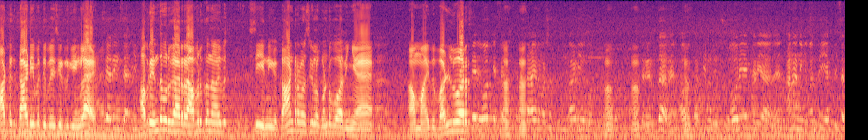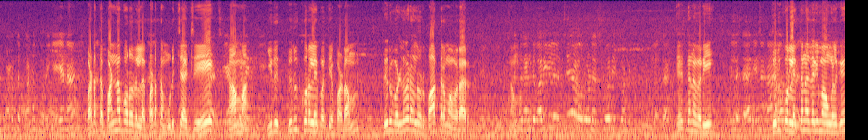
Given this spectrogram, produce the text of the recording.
ஆட்டுக்கு தாடியை பற்றி பேசிகிட்டு இருக்கீங்களே? அவர் எந்த ஊருக்காரர்? அவருக்கு இது சி நீங்கள் கான்ட்ரவர்சிகளை கொண்டு போகாதீங்க. ஆமாம் இது வள்ளுவர். முன்னாடி இருந்தாரு. அவரை பத்தி நமக்கு ஸ்டோரியே தெரியாது. ஆனா நீங்க வந்து எப்படி சார் படத்தை பண்ண போறீங்க. ஏன்னா படத்தை பண்ண படத்தை முடிச்சாச்சு. ஆமாம் இது திருக்குறளை பற்றிய படம். திருவள்ளுவர் அதில் ஒரு பாத்திரமா வராரு. ஆமாம் இந்த ரெண்டு வரிகளை வச்சு அவரோட ஸ்டோரி கண்டினியூ பண்ணுங்களா சார்? எத்தனை வரி? திருக்குறள் எத்தனை தெரியுமா உங்களுக்கு?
